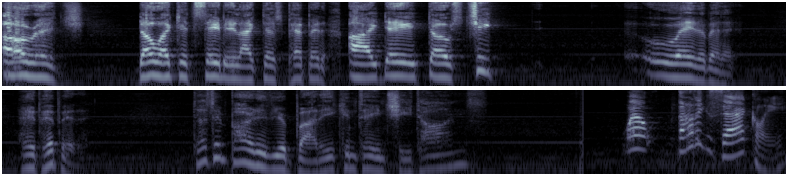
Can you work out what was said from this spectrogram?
orange. No one can see me like this, Pippin. I need those cheat. Wait a minute. Hey, Pippin. Doesn't part of your body contain Cheetons? Well, not exactly.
